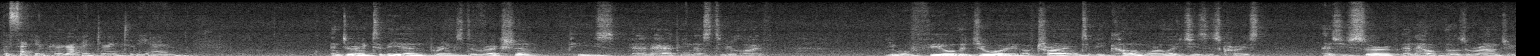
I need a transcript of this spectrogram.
the second paragraph, enduring to the end? Enduring to the end brings direction, peace, and happiness to your life. You will feel the joy of trying to become more like Jesus Christ as you serve and help those around you.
